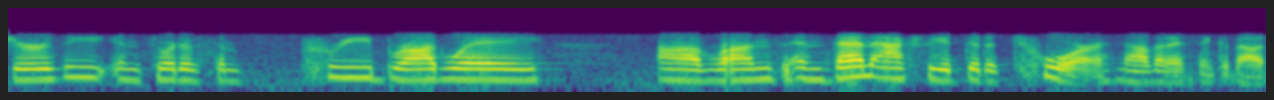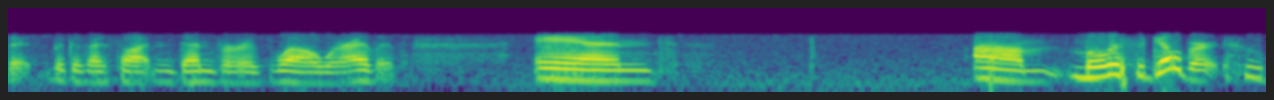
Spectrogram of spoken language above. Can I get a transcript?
Jersey in sort of some pre-Broadway uh, runs, and then actually it did a tour. Now that I think about it, because I saw it in Denver as well, where I live, and um, Melissa Gilbert, who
